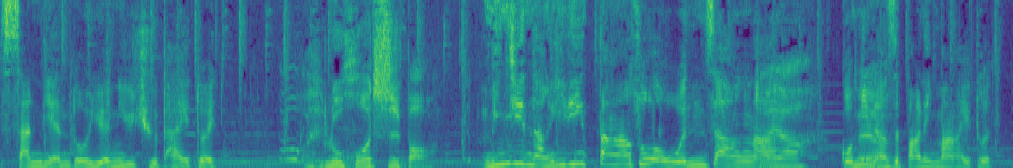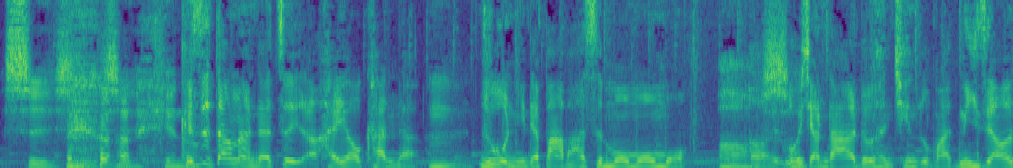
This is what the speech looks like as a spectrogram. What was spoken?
三点多愿意去排队，如获至宝。民进党一定大做文章啊！对啊，国民党是把你骂一顿，是是是！可是当然了，这还要看的。嗯，如果你的爸爸是某某某啊，我想大家都很清楚嘛。你只要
